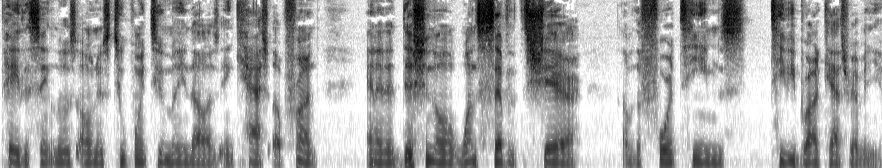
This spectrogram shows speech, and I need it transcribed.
pay the St. Louis owners $2.2 million in cash up front and an additional one seventh share of the four teams' TV broadcast revenue.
